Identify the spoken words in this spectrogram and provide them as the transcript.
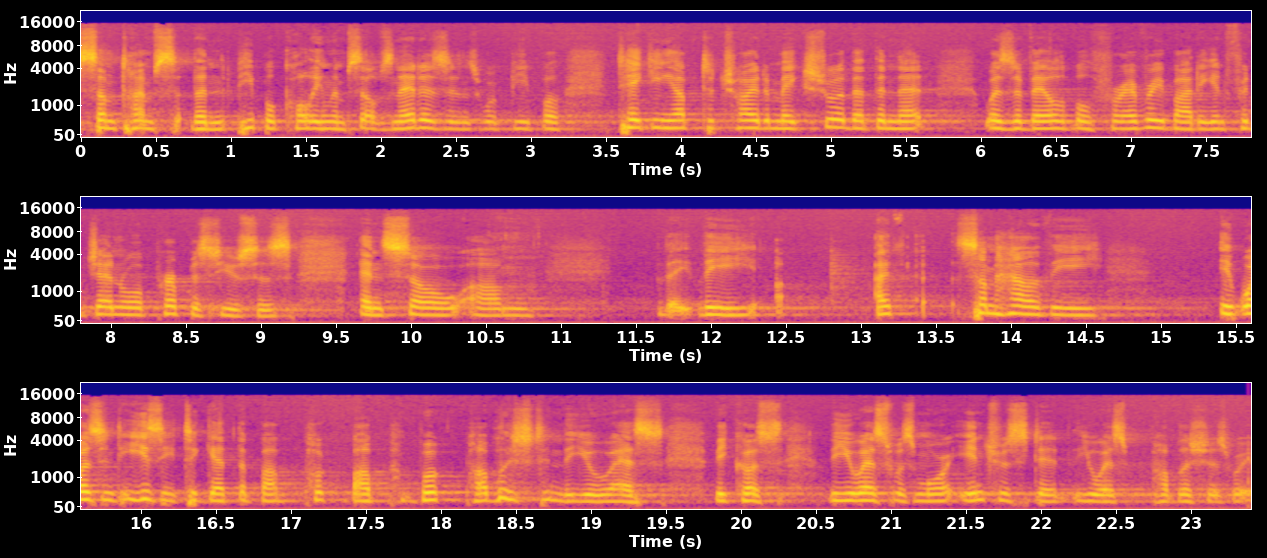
sometimes the people calling themselves netizens were people taking up to try to make sure that the net was available for everybody and for general purpose uses. And so um, the, the I, somehow the it wasn't easy to get the book, published in the US because the US was more interested, US publishers were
